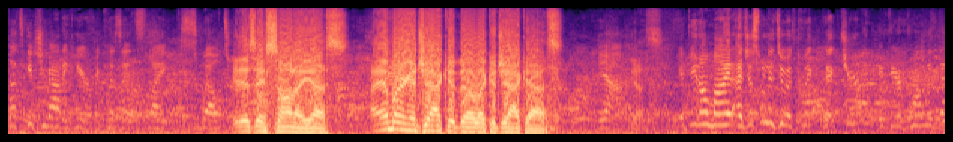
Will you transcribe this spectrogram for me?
Let's get you out of here because it's like sweltering. It is a sauna, yes. I am wearing a jacket though, like a jackass. Yeah. Yes. If you don't mind, I just want to do a quick picture, if you're cool with that.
